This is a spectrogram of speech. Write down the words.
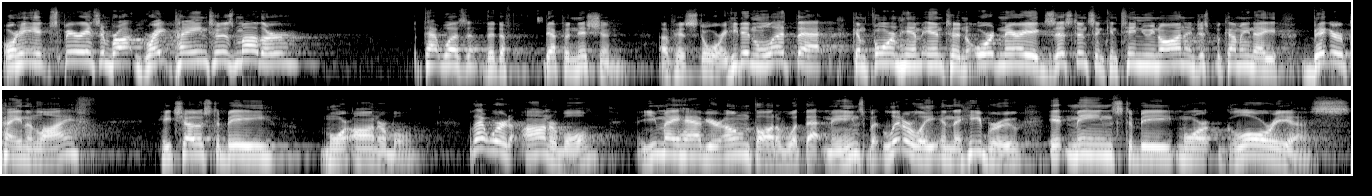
or he experienced and brought great pain to his mother. But that wasn't the def- definition of his story. He didn't let that conform him into an ordinary existence and continuing on and just becoming a bigger pain in life. He chose to be more honorable. Well, that word honorable, you may have your own thought of what that means, but literally in the Hebrew, it means to be more glorious.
